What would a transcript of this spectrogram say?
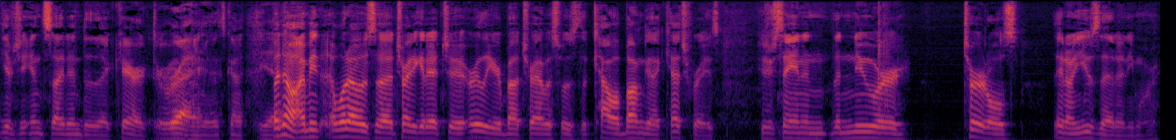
gives you insight into their character. Right. I mean, it's kind of. Yeah. But no, I mean, what I was uh, trying to get at you earlier about Travis was the cowabunga catchphrase because you're saying in the newer turtles they don't use that anymore.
